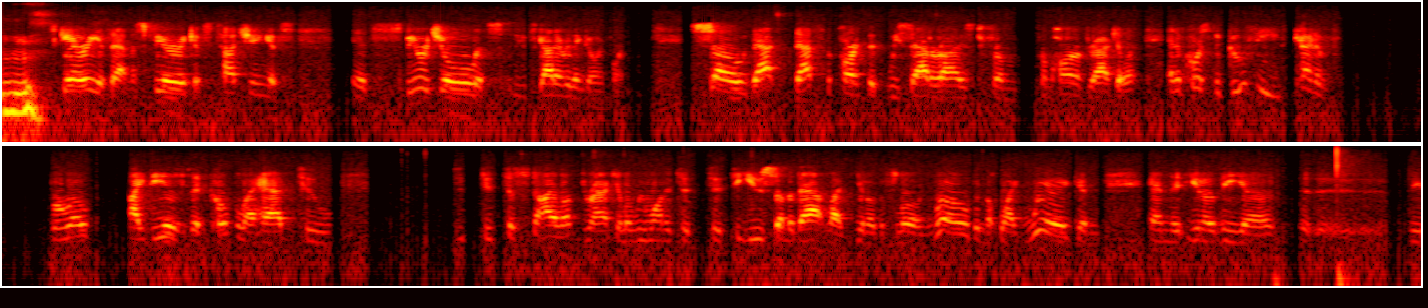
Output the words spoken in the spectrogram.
Mm-hmm. It's scary. It's atmospheric. It's touching. It's it's spiritual. It's it's got everything going for it. So that that's the part that we satirized from from Horror of Dracula, and of course the goofy kind of baroque ideas that Coppola had to to, to style up Dracula. We wanted to, to, to use some of that, like you know the flowing robe and the white wig, and and the, you know the uh, the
